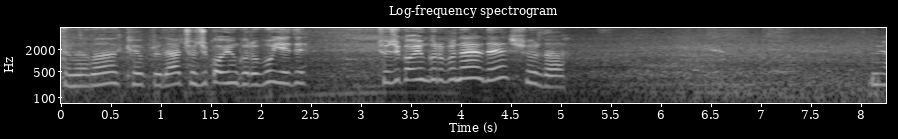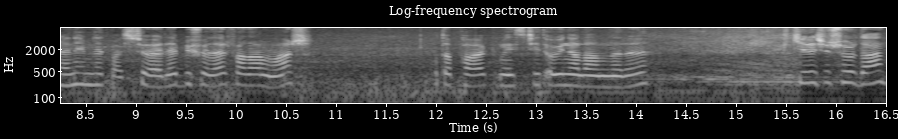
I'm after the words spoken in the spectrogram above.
su kanalı, köprüler, çocuk oyun grubu 7. Çocuk oyun grubu nerede? Şurada. Ümraniye Emniyet Bahçesi. Şöyle büfeler falan var. Otopark, mescit, oyun alanları. Girişi şuradan.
